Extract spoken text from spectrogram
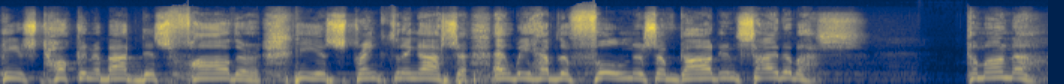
He's talking about this Father. He is strengthening us, and we have the fullness of God inside of us. Come on now.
